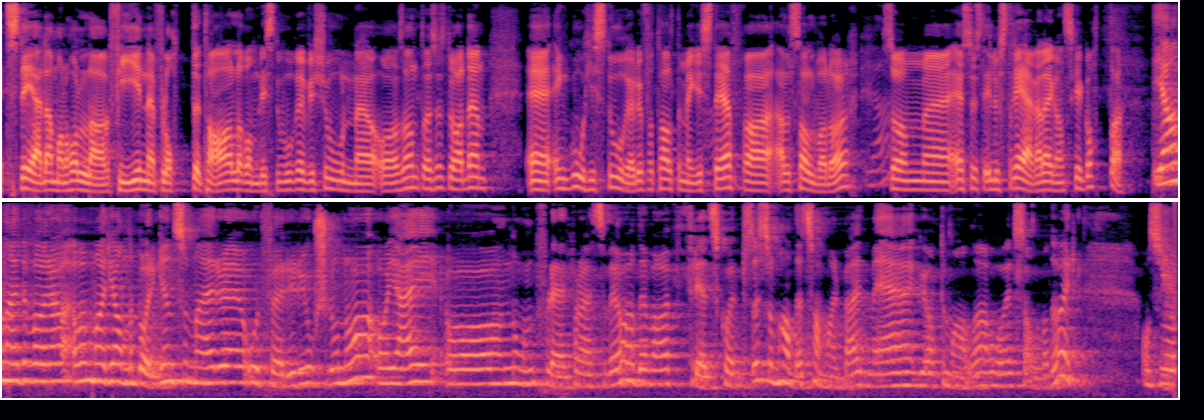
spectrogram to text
et sted der man holder fine, flotte taler om de store visjonene. og sånt. Og jeg synes du hadde en, eh, en, god historie du fortalte meg i sted fra El Salvador, som eh, jeg synes illustrerer det ganske godt. da. Ja, nei, Det var Marianne Borgen, som er eh, ordfører i Oslo nå, og jeg og noen flere fra SV òg. Det var Fredskorpset som hadde et samarbeid med Guatemala og El Salvador. Og så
